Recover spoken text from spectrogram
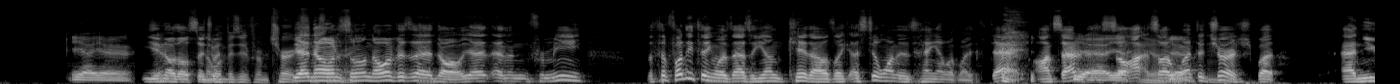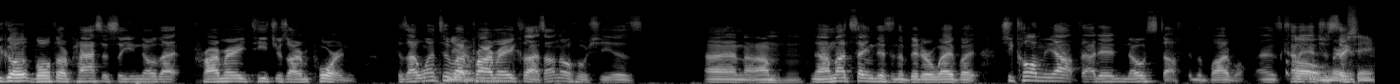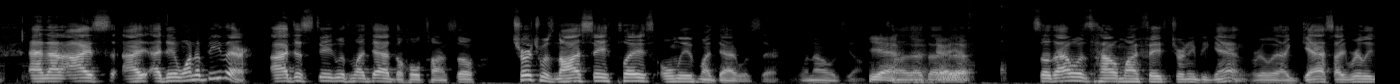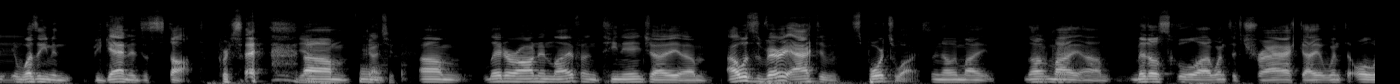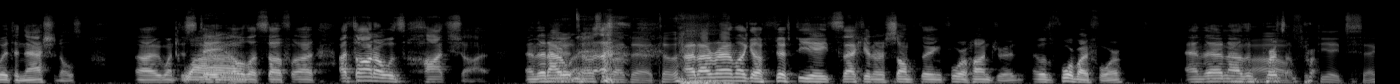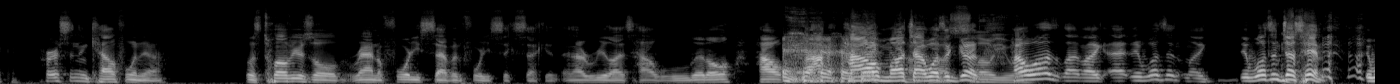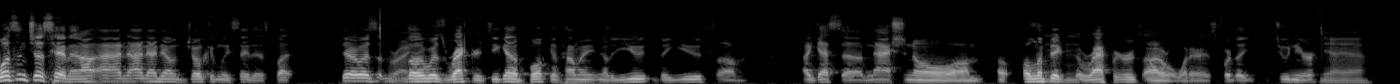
Yeah, yeah. yeah. You yeah. know those situations. no one visited from church. yeah, no saying, one, right? so no one visited Yeah. at all. Yeah, and then for me, the th- funny thing was, as a young kid, I was like, I still wanted to hang out with my dad on Saturdays. so yeah. I, so I went to Mhm. church, but and you go both are pastors, so you know that primary teachers are important. Because I went to my Yeah. primary class. I don't know who she is, and um, Mhm. now I'm not saying this in a bitter way, but she called me out that I didn't know stuff in the Bible, and it's kind of oh, interesting mercy. and then I, I I didn't want to be there. I just stayed with my dad the whole time. So church was not a safe place only if my dad was there when I was young. Yeah, So that, yeah, that- yeah. so that was how my faith journey began. Really, I guess I really it Mm. wasn't even began. It just stopped per se. Yeah. Um, Mm. Got you. um, later on in life and teenage, I um, I was very active sports wise. You know, in my Okay. my um, middle school, I went to track. I went to, all the way to nationals. I went to state, all that stuff. Uh, I thought I was hot shot, and then I tell us about that. Tell- and I ran like a 58 second or something, 400. It was four by four, and then uh, the Wow, person per- 58 seconds. person in California was 12 years old, ran a 47, 46 second, and I realized how little, how how, how much How- I wasn't good. slow you How were. was like, like uh, it wasn't like it wasn't just him. it wasn't just him, and I, I I I don't jokingly say this, but there was Right. there was records. You get a book of how many you know the youth the youth um I guess the national um Olympic Mhm. records. I don't know what it is for the junior Yeah, yeah.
